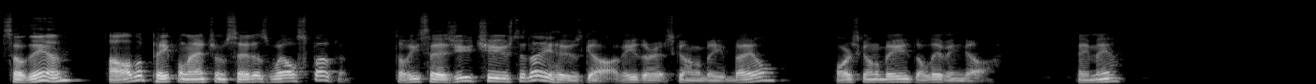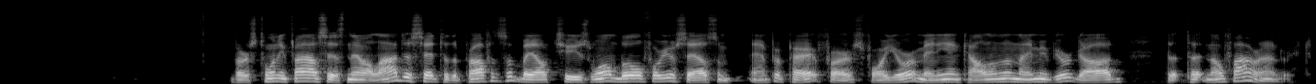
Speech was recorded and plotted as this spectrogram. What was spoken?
So then all the people answered and said, As well spoken. So he says, You choose today who's God. Either it's going to be Baal or it's going to be the living God. Amen. Verse 25 says, Now Elijah said to the prophets of Baal, Choose one bull for yourselves and, and prepare it first for your many, and call on the name of your God, but put no fire under it.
